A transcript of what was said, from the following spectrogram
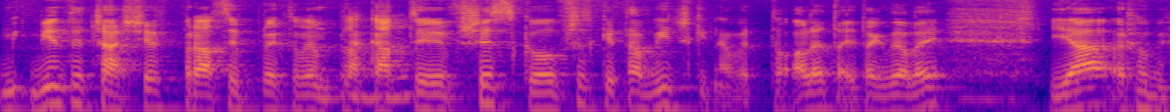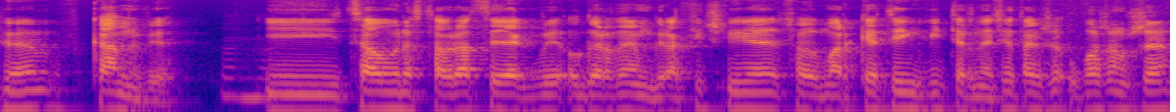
w międzyczasie w pracy projektowałem plakaty, Mhm. wszystko, wszystkie tabliczki, nawet toaleta i tak dalej, ja robiłem w kanwie. Mhm. I całą restaurację jakby ogarnąłem graficznie, cały marketing w internecie, także uważam, że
